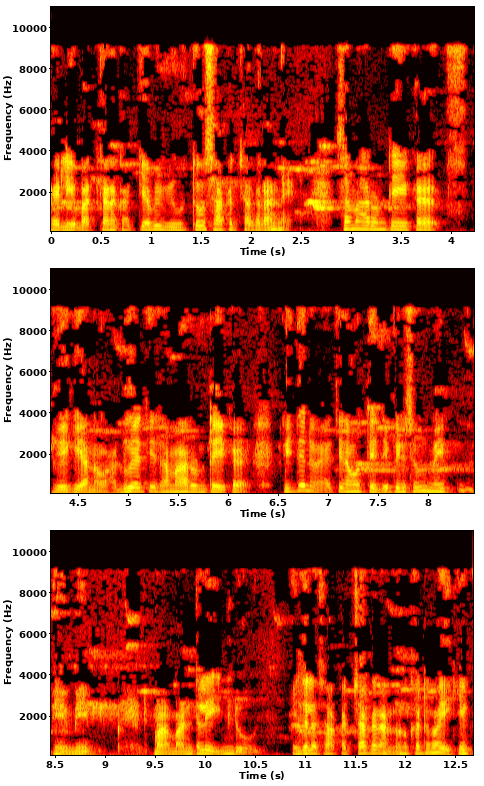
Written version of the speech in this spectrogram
හැලිය බත් කරන කට්ටිය අපි විවෘතව සාකච්ඡා කරන්නේ සමහරුන්ට ඒක වේගය යනවා. අඩු ඇති සමහරුන්ට ඒක රිදෙනවා. ඇති නමුත් ඒ දෙපිරිසම මේ මේ මේ මණ්ඩලේ ඉන්න ඕනේ. ඉඳලා සාකච්ඡා කරන්න ඕන කරනවා. එක එක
